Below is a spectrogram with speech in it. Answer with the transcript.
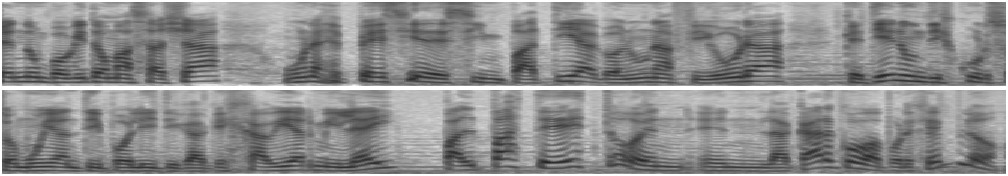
yendo un poquito más allá, una especie de simpatía con una figura que tiene un discurso muy antipolítica, que es Javier Milei. ¿Palpaste esto en, en la Cárcova, por ejemplo?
